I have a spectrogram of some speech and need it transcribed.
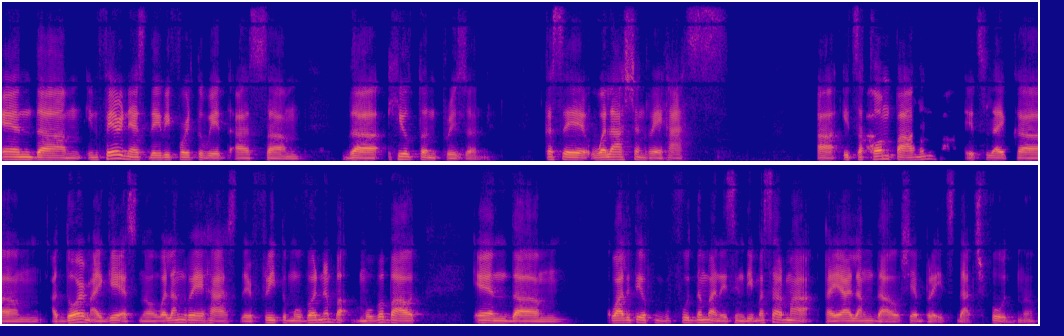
And um, in fairness, they refer to it as um, the Hilton Prison. Kasi wala siyang rehas. Uh, it's a compound. It's like um, a dorm, I guess. No, walang rehas. They're free to move on move about, and um, quality of food naman is hindi masama. Kaya lang daw, syempre, it's Dutch food, no.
